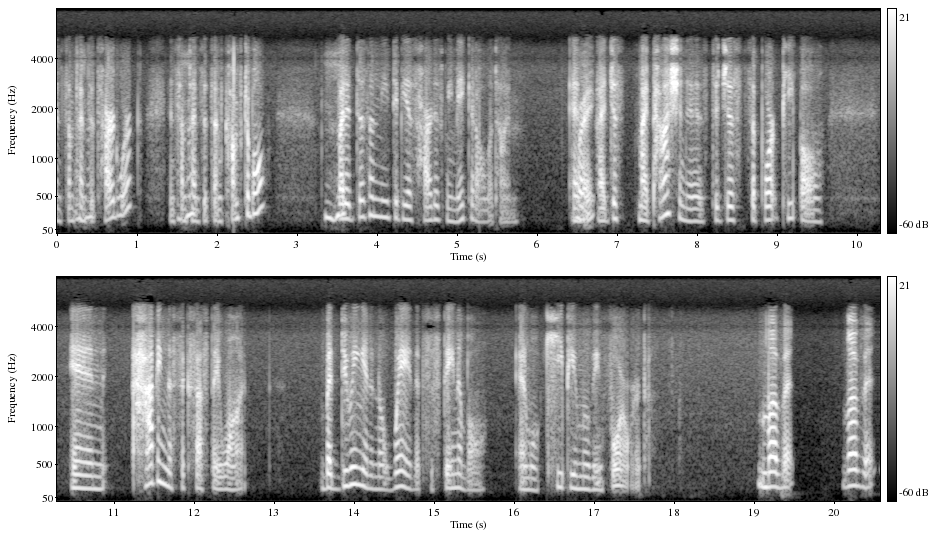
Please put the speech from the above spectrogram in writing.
And sometimes mm-hmm. it's hard work, and mm-hmm. sometimes mm-hmm. it's uncomfortable. Mm-hmm. But it doesn't need to be as hard as we make it all the time. And right. I just my passion is to just support people in having the success they want, but doing it in a way that's sustainable and will keep you moving forward. Love it. Love it.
